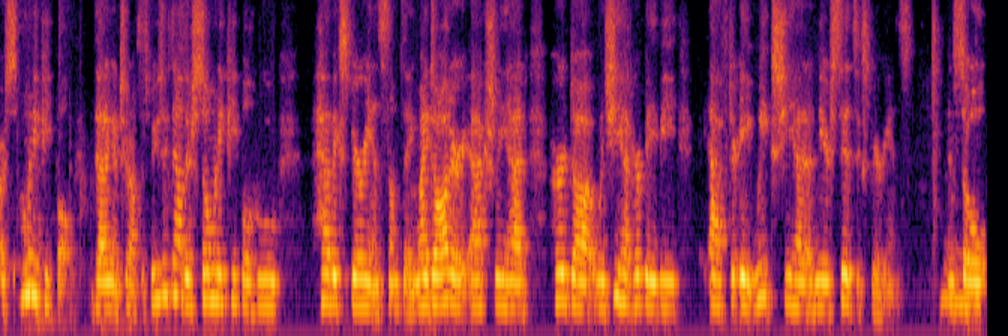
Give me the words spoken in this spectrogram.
are so many people that I'm going to turn off this music now. There's so many people who have experienced something. My daughter actually had her daughter when she had her baby. After eight weeks, she had a near SIDS experience, mm-hmm. and so mm.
